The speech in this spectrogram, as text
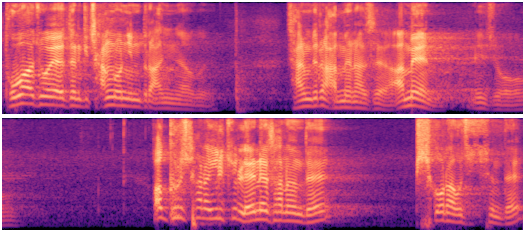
도와줘야 되는 게 장로님들 아니냐고요. 장로님들은 아멘 하세요. 아멘이죠. 아 그렇지 않아 일주일 내내 사는데 피곤하고 지친데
